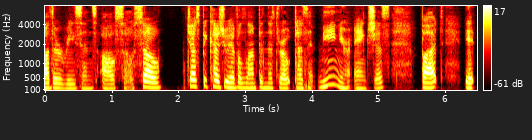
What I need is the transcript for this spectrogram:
other reasons also. So just because you have a lump in the throat doesn't mean you're anxious, but it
